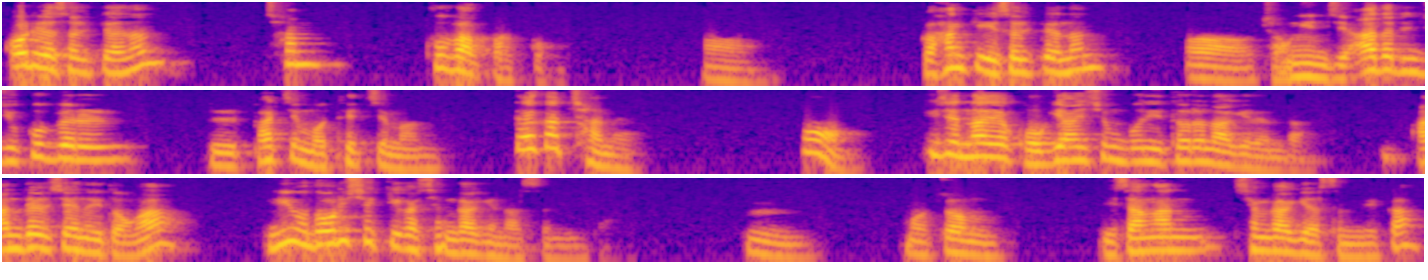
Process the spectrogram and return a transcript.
어렸을 때는 참 구박받고, 어, 그 함께 있을 때는, 어, 종인지 아들인지 구별을 받지 못했지만, 때가 차면, 어, 이제 나의 고귀한 신분이 드러나게 된다. 안델센의 동화, 미운 오리 새끼가 생각이 났습니다. 음, 뭐 좀 이상한 생각이었습니까?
